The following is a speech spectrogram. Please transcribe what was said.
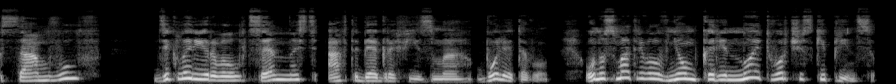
Сам Вулф декларировал ценность автобиографизма. Более того, он усматривал в нем коренной творческий принцип.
